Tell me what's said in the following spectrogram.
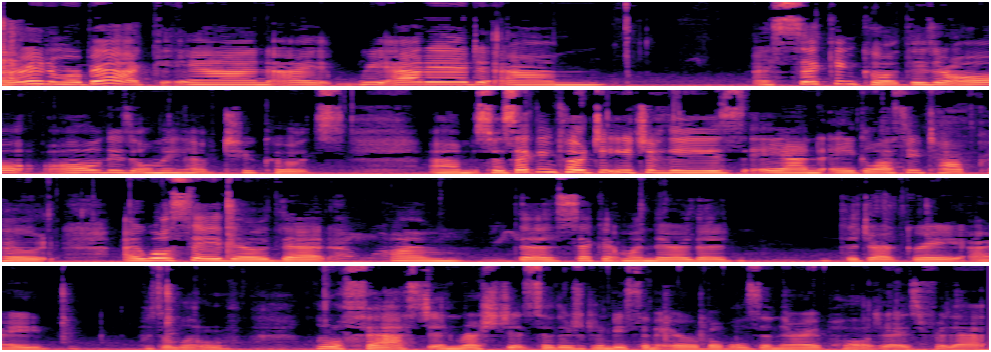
All right, and we're back. And I we added um, a second coat. These are all all of these only have two coats. Um, so second coat to each of these and a glossy top coat. I will say though that um, the second one there, the the dark gray, I was a little little fast and rushed it, so there's going to be some air bubbles in there. I apologize for that.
